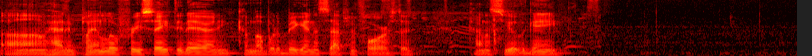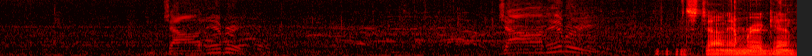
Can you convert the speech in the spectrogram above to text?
uh, had him playing a little free safety there, and he come up with a big interception for us to kind of seal the game. It's John Emery again.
